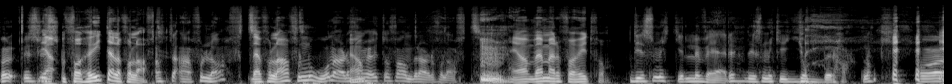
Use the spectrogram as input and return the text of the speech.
For hvis vi Ja, for høyt eller for lavt? At det er for lavt. Det er for lavt. For noen er det for Ja. høyt, og for andre er det for lavt. Ja, Hvem er det for høyt for? De som ikke leverer, de som ikke jobber hardt nok. Og,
